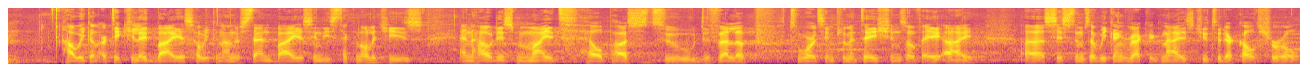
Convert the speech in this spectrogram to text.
how we can articulate bias, how we can understand bias in these technologies, and how this might help us to develop towards implementations of AI uh, systems that we can recognize due to their cultural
